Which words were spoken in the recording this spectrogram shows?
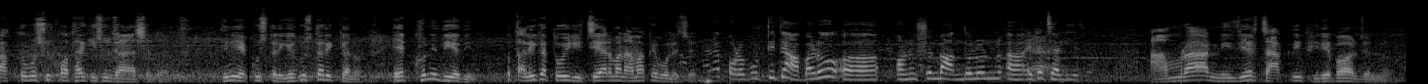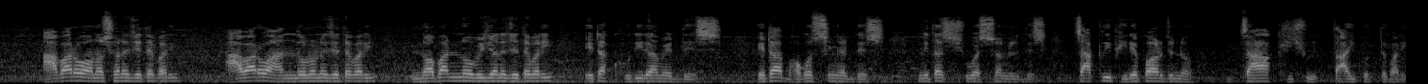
বাক্যবসুর কথায় কিছু যায় আসে না। তিনি একুশ তারিখ একুশ তারিখ কেন? এক্ষুনি দিয়ে দিন। তালিকা তৈরি, চেয়ারম্যান আমাকে বলেছে। পরবর্তীতে আবারও অনশন বা আন্দোলন এটা চালিয়ে আমরা নিজের চাকরি ফিরে পাওয়ার জন্য আবারও অনশনে যেতে পারি, আবারও আন্দোলনে যেতে পারি, নবান্ন অভিযানে যেতে পারি, এটা ক্ষুদিরামের দেশ, এটা ভগৎ সিং এর দেশ নেতাজি সুভাষচন্দ্রের দেশ। চাকরি ফিরে পাওয়ার জন্য যা কিছু তাই করতে পারি।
